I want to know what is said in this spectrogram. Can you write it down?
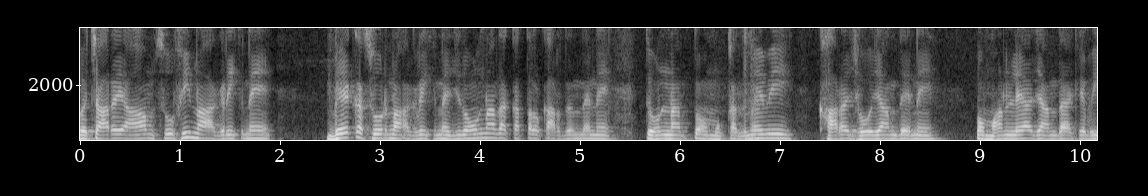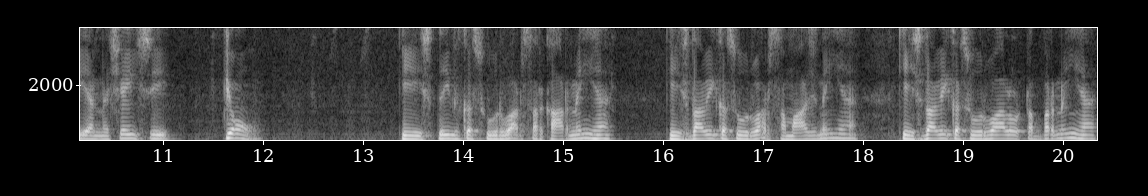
ਵਿਚਾਰੇ ਆਮ ਸੂਫੀ ਨਾਗਰਿਕ ਨੇ, ਬੇਕਸੂਰ ਨਾਗਰਿਕ ਨੇ, ਜਦੋਂ ਉਹਨਾਂ ਦਾ ਕਤਲ ਕਰ ਦਿੰਦੇ ਨੇ, ਤੇ ਉਹਨਾਂ ਤੋਂ ਮੁਕੱਦਮੇ ਵੀ ਖਾਰਜ ਹੋ ਜਾਂਦੇ ਨੇ, ਉਹ ਮੰਨ ਲਿਆ ਜਾਂਦਾ ਕਿ ਵੀ ਇਹ ਨਸ਼ੇ ਹੀ ਸੀ। ਕਿਉਂ? ਕਿ ਇਸ ਦੀ ਵੀ ਕਸੂਰਵਾਰ ਸਰਕਾਰ ਨਹੀਂ ਹੈ? ਕਿ ਇਸ ਦਾ ਵੀ ਕਸੂਰਵਾਰ ਸਮਾਜ ਨਹੀਂ ਹੈ, ਕਿ ਇਸ ਦਾ ਵੀ ਕਸੂਰਵਾਰ ਉਹ ਟੱਬਰ ਨਹੀਂ ਹੈ।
